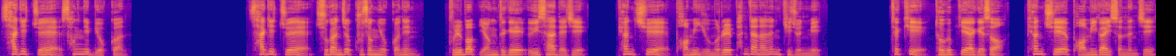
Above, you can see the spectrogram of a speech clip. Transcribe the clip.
사기죄의 성립 요건 사기죄의 주관적 구성 요건인 불법 영득의 의사 내지 편취의 범위 유무를 판단하는 기준 및 특히 도급 계약에서 편취의 범위가 있었는지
